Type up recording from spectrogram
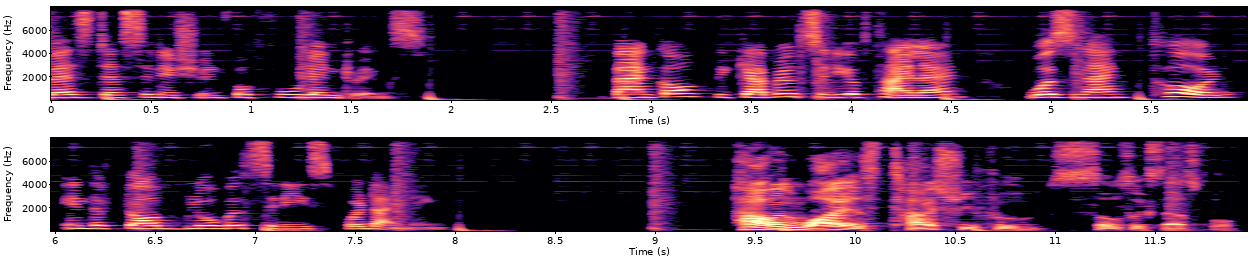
best destination for food and drinks. Bangkok, the capital city of Thailand, was ranked third in the top global cities for dining. How and why is Thai street food so successful?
